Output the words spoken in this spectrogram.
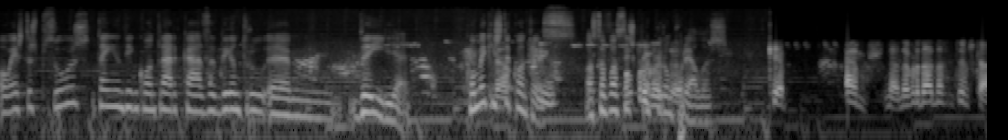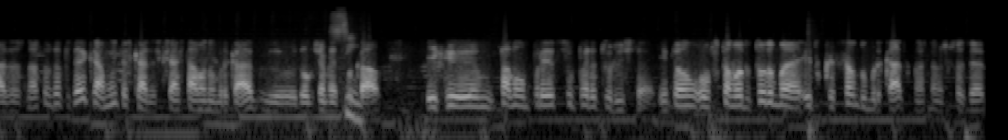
ou estas pessoas têm de encontrar casa dentro um, da ilha? Como é que isto não, acontece? Sim. Ou só vocês procuram por elas? Que é ambos. Não, na verdade, nós não temos casas. Nós estamos a fazer que há muitas casas que já estavam no mercado do, do alojamento sim. local e que estavam a um preço para turista. Então houve toda uma educação do mercado que nós temos que fazer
